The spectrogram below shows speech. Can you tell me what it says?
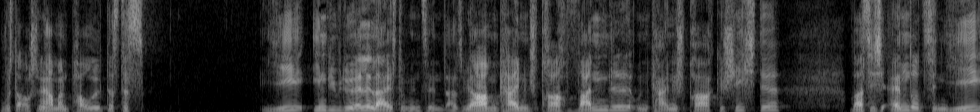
wusste auch schon Hermann Paul, dass das je individuelle Leistungen sind. Also wir haben keinen Sprachwandel und keine Sprachgeschichte. Was sich ändert, sind je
